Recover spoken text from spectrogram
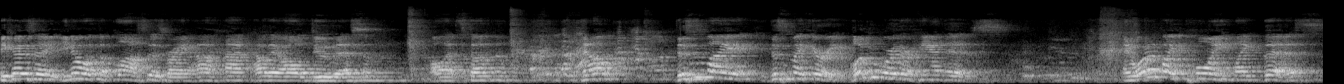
Because uh, you know what the floss is, right? How, how, how, they all do this and all that stuff. Now, this is my this is my theory. Look at where their hand is. And what if I point like this?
